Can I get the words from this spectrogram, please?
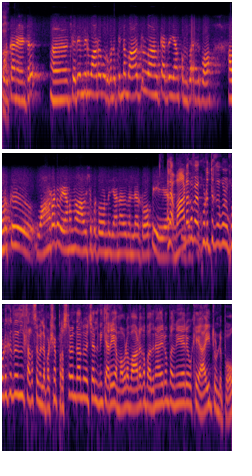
കൊടുക്കാനായിട്ട് ചെറിയ എന്തെങ്കിലും വാടക കൊടുക്കുന്നുണ്ട്. പിന്നെ ബാക്കിയുള്ള ആൾക്കാരുടെ ഞാൻ സംസാരിച്ചപ്പോ അവർക്ക് വാടക വേണമെന്ന് ആവശ്യപ്പെട്ടതുകൊണ്ട് ഞാൻ അത് നല്ല ഡ്രോപ്പ് അല്ല ചെയ്യുക വാടക വേ- കൊടുത്ത് കൊടുക്കുന്നതിൽ തടസ്സമില്ല. പക്ഷേ പ്രശ്നം എന്താണെന്ന് വെച്ചാൽ എനിക്കറിയാം അവിടെ വാടക പതിനായിരം പതിനയ്യായിരം ഒക്കെ ആയിട്ടുണ്ട് ഇപ്പോൾ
